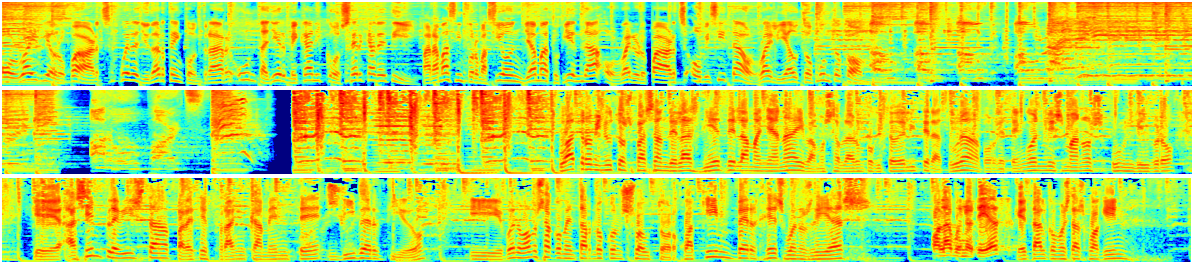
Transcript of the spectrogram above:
O'Reilly Auto Parts puede ayudarte a encontrar un taller mecánico cerca de ti. Para más información, llama a tu tienda O'Reilly Auto Parts o visita oreillyauto.com. oh, oh, Parts. Cuatro minutos pasan de las 10 de la mañana y vamos a hablar un poquito de literatura, porque tengo en mis manos un libro que a simple vista parece francamente divertido. Y bueno, vamos a comentarlo con su autor, Joaquín Verges. Buenos días. Hola, buenos días. ¿Qué tal? ¿Cómo estás, Joaquín?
